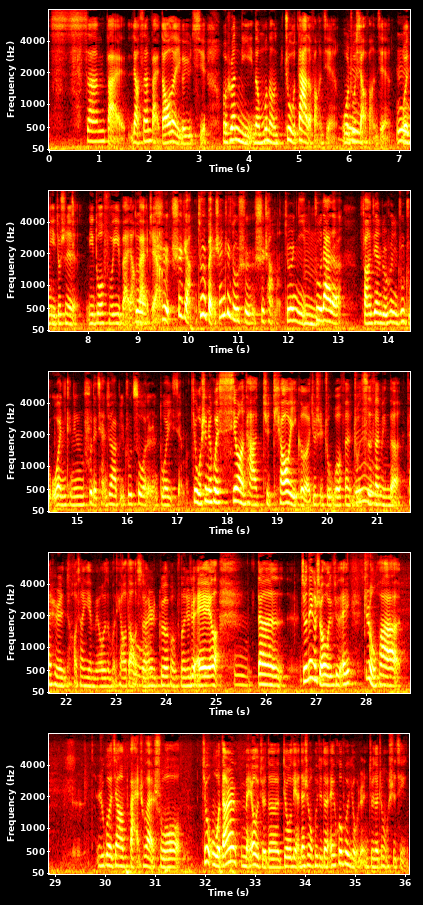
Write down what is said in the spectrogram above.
三百两三百刀的一个预期，我说你能不能住大的房间，我住嗯小房间，嗯我你就是你多付一百两百，这样。是是这样，就是本身这就是市场嘛，就是你嗯住大的房间，比如说你住主卧，你肯定付的钱就要比住次卧的人多一些嘛。就我甚至会希望他去挑一个就是主卧分主次分嗯明的，但是好像也没有怎么挑到，虽然哦是哥可能就是 A A 了。嗯。但就那个时候我就觉得，哎，这种话如果这样摆出来说，就我当然没有觉得丢脸，但是我会觉得，哎，会不会有人觉得这种事情，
